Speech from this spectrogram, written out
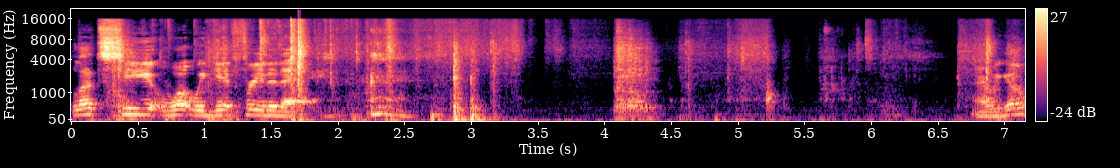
let's see what we get for you today. there we go.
